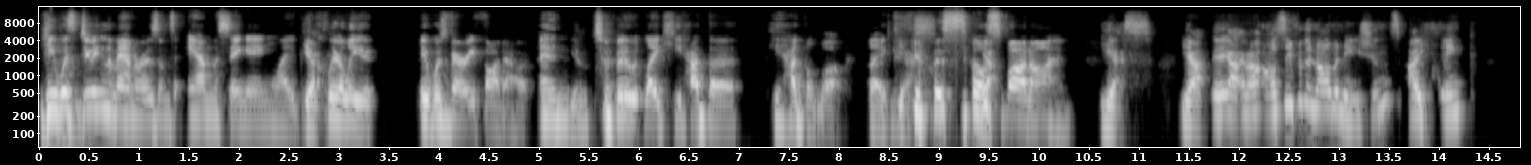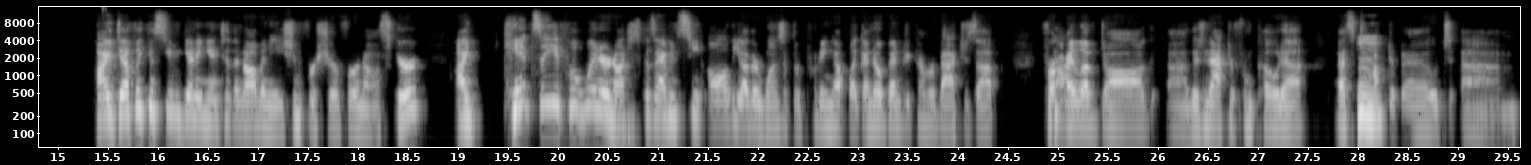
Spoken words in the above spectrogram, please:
he was doing the mannerisms and the singing like yeah. clearly it was very thought out. And yeah. to boot like he had the he had the look. Like yes. it was so yeah. spot on. Yes. Yeah. Yeah and i'll say for the nominations i think i definitely can see him getting into the nomination for sure for an oscar. I can't say if he'll win or not just because i haven't seen all the other ones that they're putting up. Like i know benedict cumberbatch is up for i love dog. Uh, there's an actor from coda that's mm. talked about. Um,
